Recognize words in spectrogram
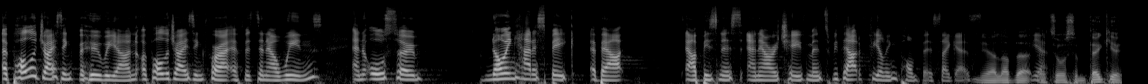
apologizing for who we are, not apologizing for our efforts and our wins, and also knowing how to speak about our business and our achievements without feeling pompous. I guess. Yeah, I love that. Yeah. That's awesome. Thank you.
